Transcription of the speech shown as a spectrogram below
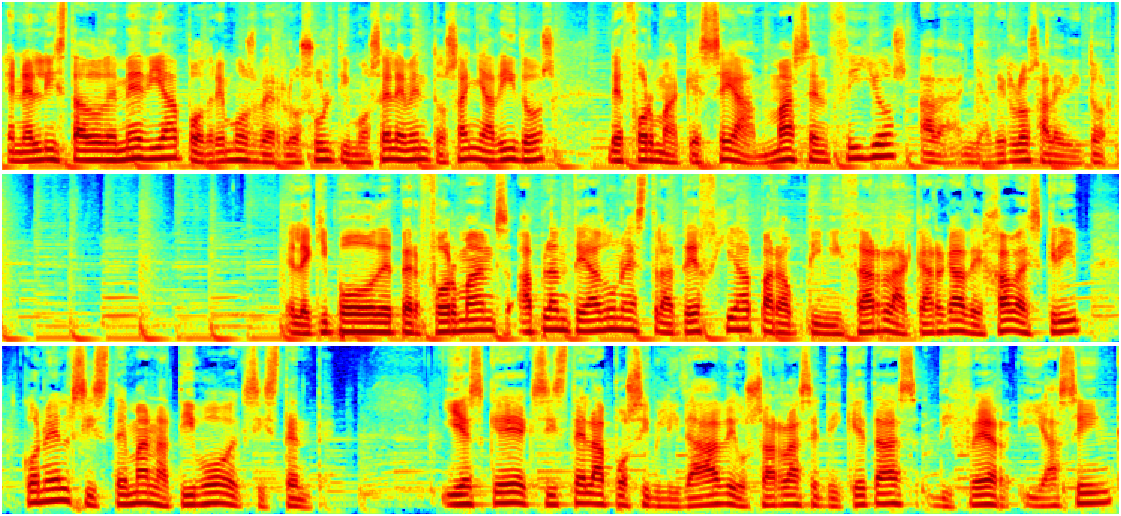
En el listado de media podremos ver los últimos elementos añadidos de forma que sea más sencillos añadirlos al editor. El equipo de performance ha planteado una estrategia para optimizar la carga de JavaScript con el sistema nativo existente y es que existe la posibilidad de usar las etiquetas defer y async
